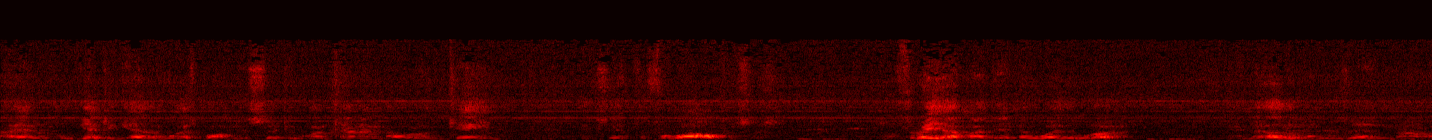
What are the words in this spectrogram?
I had a little get together in West Point, Mississippi one time, and all of them came, except for four officers. Well, Three of them I didn't know where they were, and the other one was in, uh,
